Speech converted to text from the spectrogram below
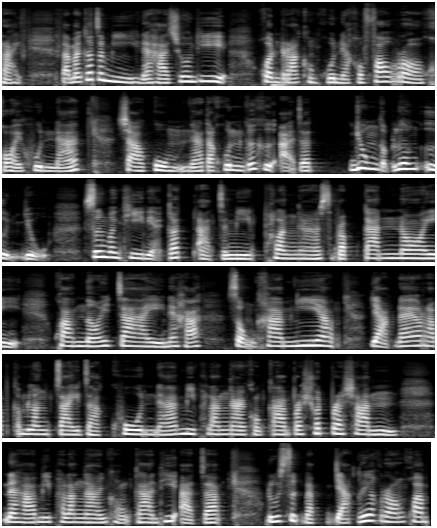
ใคร แต่มันก็จะมีนะคะช่วงที่คนรักของคุณเนี่ยเขาเฝ้ารอคอยคุณนะชาวกลุ่มนะแต่คุณก็คืออาจจะยุ่งกับเรื่องอื่นอยู่ ซึ่งบางทีเนี่ยก็อาจจะมีพลังงานสำหรับการนอย ความน้อยใจนะคะ สงครามเงียบ อยากได้รับกำลังใจจากคุณนะ มีพลังงานของการประชดประชันนะคะ มีพลังงานของการที่อาจจะรู้สึกแบบอยากเรียกร้องความ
